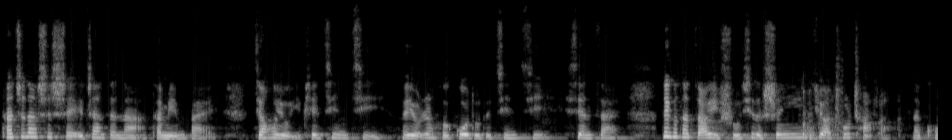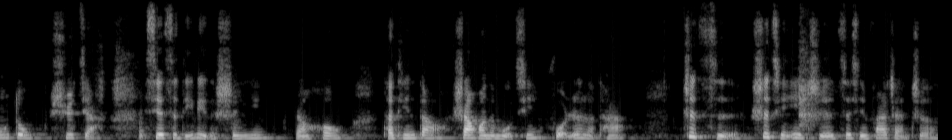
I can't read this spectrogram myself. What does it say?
他知道是谁站在那，他明白将会有一片禁忌，没有任何过度的禁忌。现在，那个他早已熟悉的声音就要出场了，那空洞、虚假、歇斯底里的声音。然后他听到沙皇的母亲否认了他。至此，事情一直自行发展着。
